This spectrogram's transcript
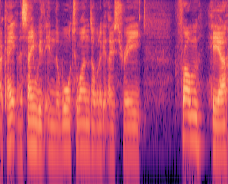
Okay, and the same with in the water ones. I want to get those three from here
